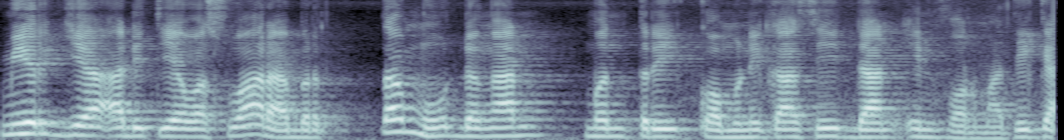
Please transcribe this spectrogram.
Mirja Aditya Waswara bertemu dengan Menteri Komunikasi dan Informatika.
